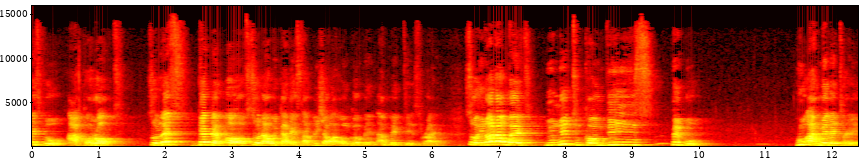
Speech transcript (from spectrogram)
people are corrupt. So let's get them off so that we can establish our own government and make things right. So in other words, you need to convince people who are military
